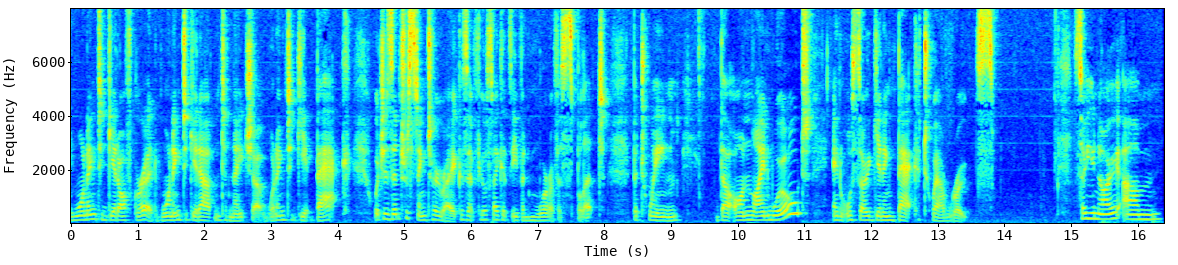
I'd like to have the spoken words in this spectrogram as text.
wanting to get off grid, wanting to get out into nature, wanting to get back, which is interesting too, right? Because it feels like it's even more of a split between the online world and also getting back to our roots. So, you know, um,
